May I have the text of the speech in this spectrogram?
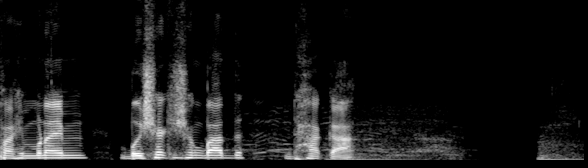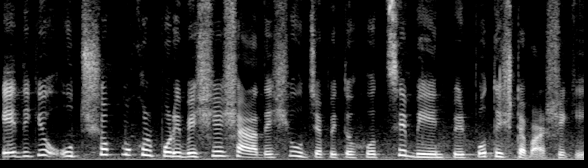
ফাহিম মুনাইম বৈশাখী সংবাদ ঢাকা। এদিকে উৎসবমুখর পরিবেশে সারা দেশে উদযাপিত হচ্ছে বিএনপির প্রতিষ্ঠা বার্ষিকী।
